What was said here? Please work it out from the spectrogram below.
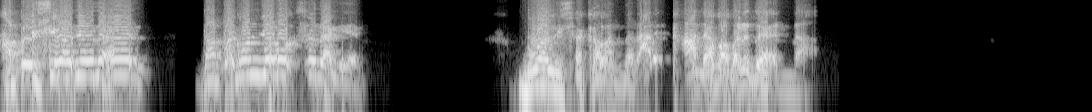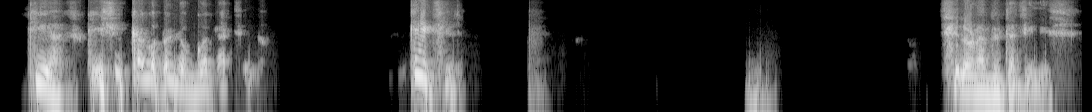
হাফেজ সিরাজে দেন, দাতাগঞ্জে বক্সে দেখেন, বুয়ালিশা কালান্দার আরে খাজা বাবারে দেন না। কি আছে কি শিক্ষাগত যোগ্যতা ছিল? কি ছিল? ছিল না দুইটা জিনিস।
